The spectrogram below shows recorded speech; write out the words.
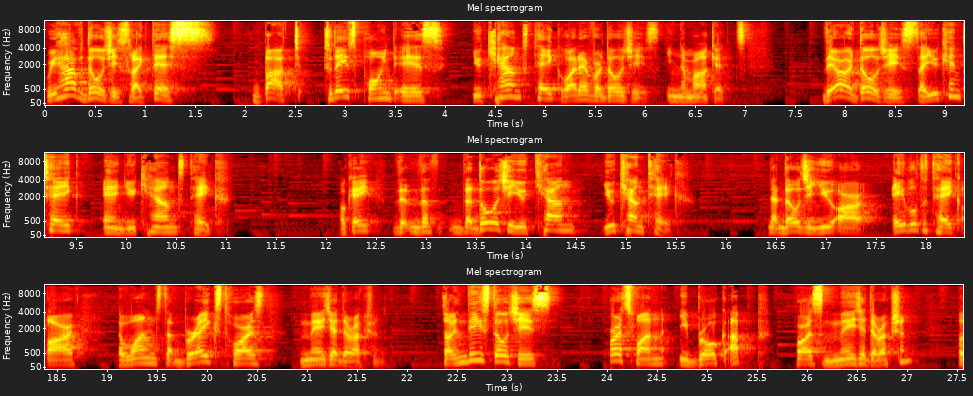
we have dojis like this, but today's point is you can't take whatever dojis in the market. There are dojis that you can take and you can't take. Okay, the, the, the doji you can you can take, the doji you are able to take are the ones that breaks towards major direction. So in these dojis, first one, it broke up towards major direction. So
